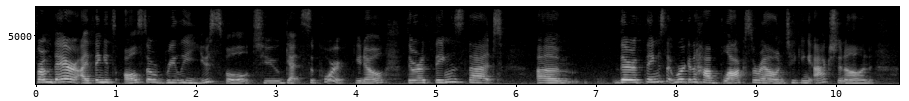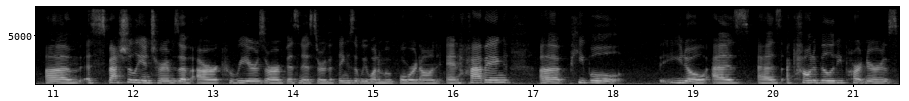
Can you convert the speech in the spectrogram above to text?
From there, I think it's also really useful to get support. You know, there are things that um, there are things that we're going to have blocks around taking action on, um, especially in terms of our careers or our business or the things that we want to move forward on. And having uh, people, you know, as as accountability partners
